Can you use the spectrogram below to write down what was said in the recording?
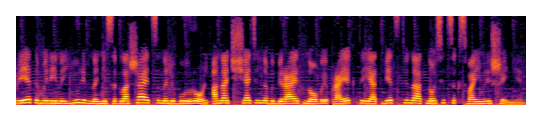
При этом Ирина Юрьевна не соглашается на любую роль, она тщательно выбирает новые проекты и ответственно относится к своим решениям.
